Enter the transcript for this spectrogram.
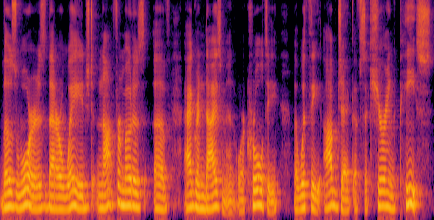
those wars that are waged not for motives of aggrandizement or cruelty, but with the object of securing peace,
